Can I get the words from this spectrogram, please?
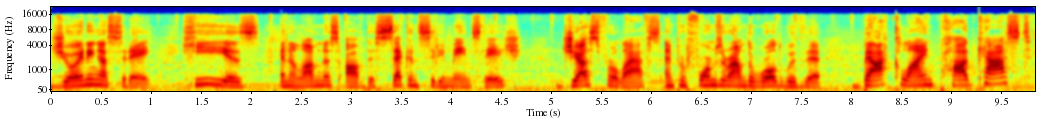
Joining us today, he is an alumnus of the Second City main stage, Just for Laughs, and performs around the world with the Backline podcast.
